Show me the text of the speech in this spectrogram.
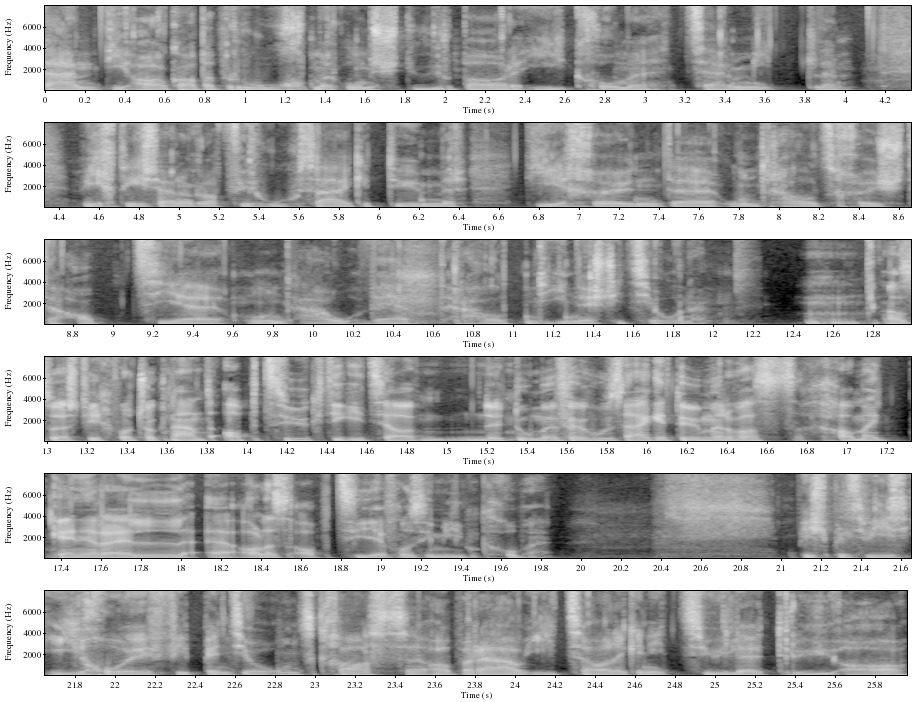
Denn die Angaben braucht man, um steuerbare Einkommen zu ermitteln. Wichtig ist auch noch gerade für Hauseigentümer, die können äh, Unterhaltskosten abziehen und auch werterhaltende Investitionen. Mhm. Also ein Stichwort schon genannt, Abzüge, die gibt es ja nicht nur für Hauseigentümer. Was kann man generell äh, alles abziehen von seinem Einkommen? Beispielsweise Einkäufe in die Pensionskasse, aber auch Einzahlungen in Säule 3a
